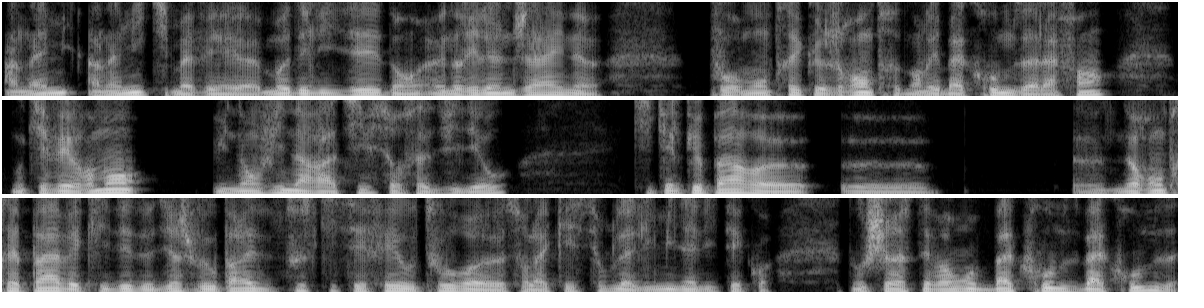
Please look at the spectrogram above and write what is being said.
un ami, un ami qui m'avait modélisé dans Unreal Engine pour montrer que je rentre dans les backrooms à la fin. Donc il y avait vraiment une envie narrative sur cette vidéo qui quelque part euh, ne rentrez pas avec l'idée de dire je vais vous parler de tout ce qui s'est fait autour euh, sur la question de la liminalité quoi. Donc je suis resté vraiment backrooms backrooms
